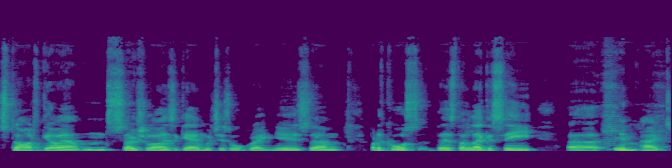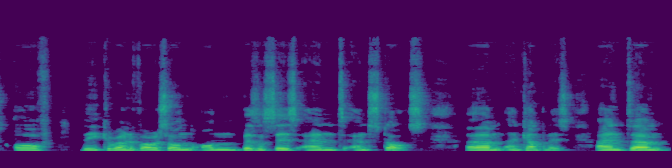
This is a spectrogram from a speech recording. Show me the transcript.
start to go out and socialize again, which is all great news. Um, but of course, there's the legacy uh, impact of the coronavirus on on businesses and and stocks um, and companies, and um,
